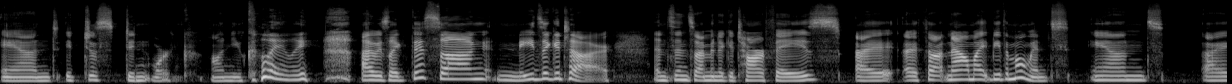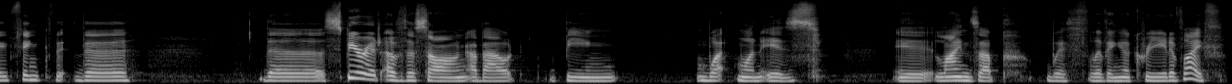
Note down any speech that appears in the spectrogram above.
And it just didn't work on ukulele. I was like, this song needs a guitar. And since I'm in a guitar phase, I, I thought now might be the moment. And I think the the spirit of the song about being what one is it lines up with living a creative life.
